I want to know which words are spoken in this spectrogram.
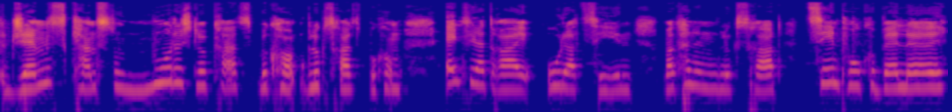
Gems kannst du nur durch Glücksrad, bekommen, Glücksrad bekommen. Entweder 3 oder 10. Man kann im Glücksrad 10 Pokebälle,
